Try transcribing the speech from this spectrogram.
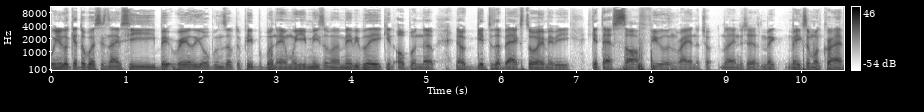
when you look at the Wesley Snipes, he bit rarely opens up to people, but then when you meet someone, maybe Blade can open up, you know, get to the backstory, maybe get that soft feeling right in the right in the chest, make make someone cry.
